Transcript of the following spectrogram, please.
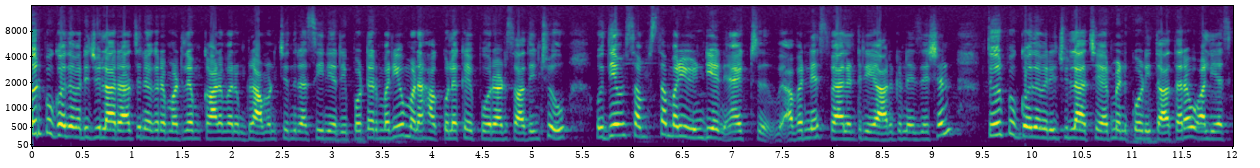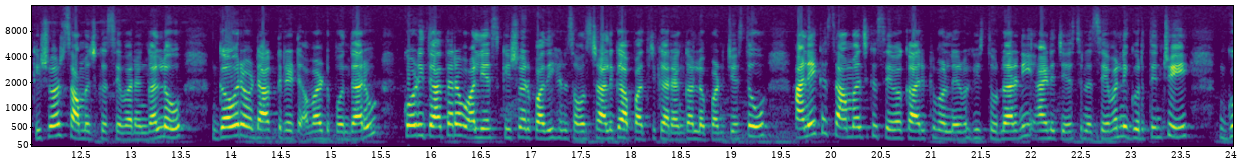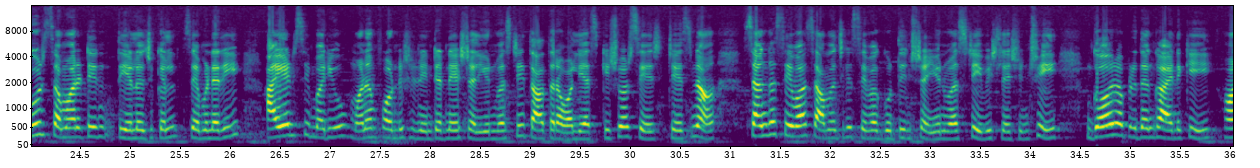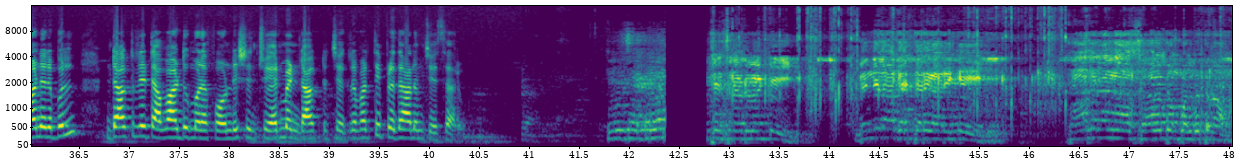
తూర్పుగోదావరి జిల్లా రాజనగరం మండలం కానవరం గ్రామానికి చెందిన సీనియర్ రిపోర్టర్ మరియు మన హక్కులకై పోరాడు సాధించు ఉద్యమ సంస్థ మరియు Indian acts awareness voluntary organisation Turpugodavari జిల్లా చైర్మన్ కోడి తాతారావు అలియాస్ కిషోర్ సామాజిక సేవా రంగంలో గౌరవ డాక్టరేట్ అవార్డు పొందారు. కోడి తాతారావు అలియాస్ కిషోర్ పదిహేను సంవత్సరాలుగా పత్రికా రంగంలో పనిచేస్తూ అనేక సామాజిక సేవా కార్యక్రమాలు నిర్వహిస్తున్నారని ఆయన చేస్తున్న సేవల్ని గుర్తించి good samaritan theological seminary INC మరియు Manam foundation international university Tatarao alias Kishore Eshwar చేసిన సంఘ సేవ సామాజిక సేవ గుర్తించిన యూనివర్సిటీ విశ్లేషించి గౌరవప్రదంగా ఆయనకి హానరబుల్ డాక్టరేట్ అవార్డు మన ఫౌండేషన్ చైర్మన్ డాక్టర్ చక్రవర్తి ప్రదానం చేశారు. స్వాగతం పలుకుతున్నాం.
